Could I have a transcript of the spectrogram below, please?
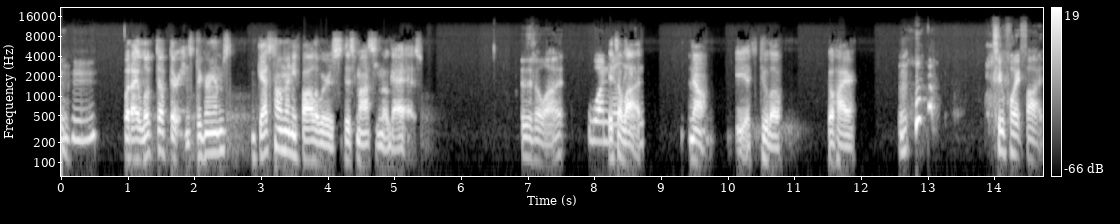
Hmm But I looked up their Instagrams. Guess how many followers this Massimo guy has? Is it a lot? One It's a lot. No, it's too low. Go higher. Two point five.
